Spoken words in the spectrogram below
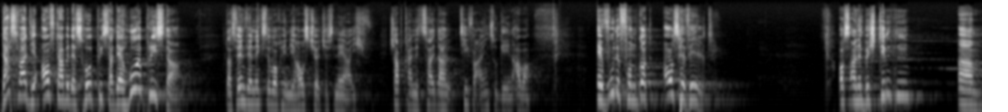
das war die Aufgabe des Hohepriesters. Der Hohepriester, das werden wir nächste Woche in die House Churches näher. Ich Ich habe keine Zeit, da tiefer einzugehen, aber er wurde von Gott auserwählt. Aus einem bestimmten, ähm,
